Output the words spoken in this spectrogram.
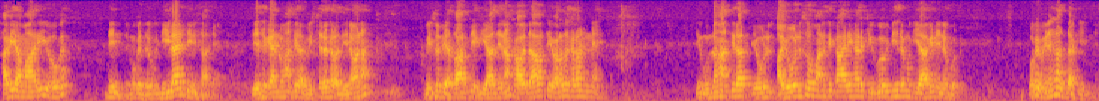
හරි අමාරි යෝග දෙන්න. මොකද දීලා ඇති නිසා දැන්. දේශකයන් වහන්සේලා විස්තර කරලා දෙනවනම් මිනිසුන්ට යථාර්ථය කියා දෙනවා. කවදාවත් ඒ වරද කරන්නේ නැහැ. ඉතින් උන්වහන්සේලාත් අයෝනිසෝ මානසිකාරයෙන් අර කිව්ව විදිහටම කියාගෙන එනකොට ඔගේ වෙනසක් දකින්නේ.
